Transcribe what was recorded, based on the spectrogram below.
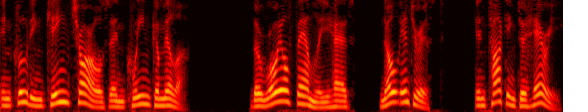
including King Charles and Queen Camilla. The royal family has no interest in talking to Harry,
